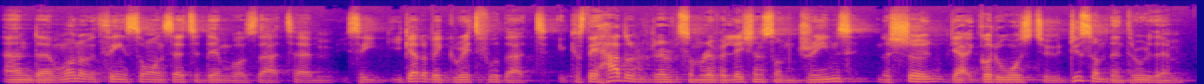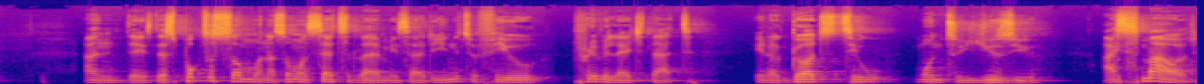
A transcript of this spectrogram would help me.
And um, one of the things someone said to them was that, um, you see, you got to be grateful that, because they had some revelations, some dreams, you know, showing that God wants to do something through them. And they, they spoke to someone, and someone said to them, he said, you need to feel privileged that, you know, God still wants to use you. I smiled.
